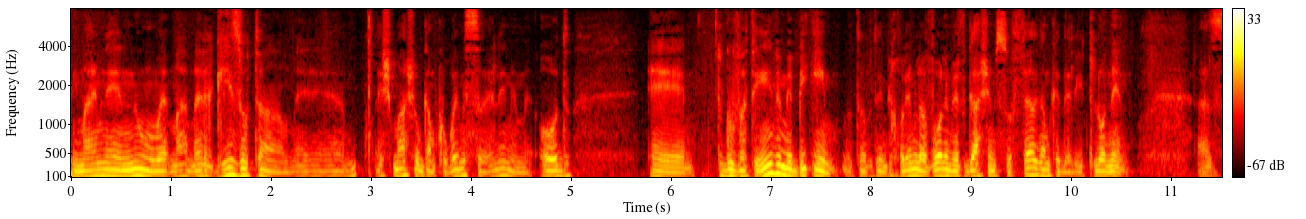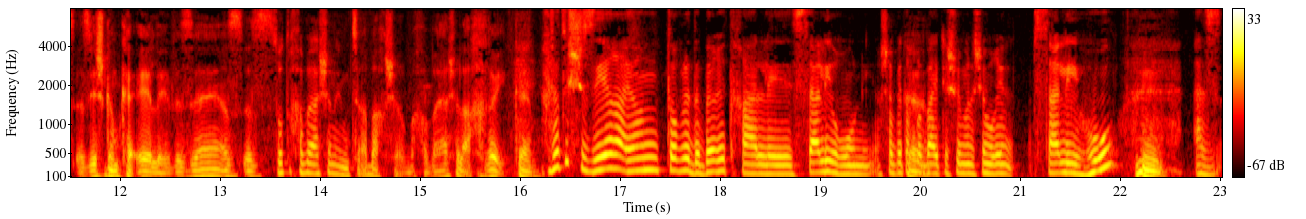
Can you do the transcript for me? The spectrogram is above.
ממה הם נהנו, מה, מה הרגיז אותם. יש משהו, גם קוראים ישראלים הם מאוד... אה, תגובתיים ומביעים. זאת אומרת, הם יכולים לבוא למפגש עם סופר גם כדי להתלונן. אז, אז יש גם כאלה, וזה, אז, אז זאת החוויה שאני נמצא בה עכשיו, בחוויה של האחרי. כן. חשבתי שזה יהיה רעיון טוב לדבר איתך על אה, סלי רוני. עכשיו בטח כן. בבית יושבים אנשים אומרים, סלי הוא? Hmm. אז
